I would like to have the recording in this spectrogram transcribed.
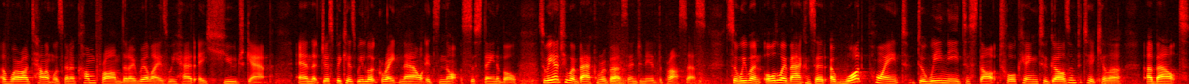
of where our talent was going to come from that I realized we had a huge gap and that just because we look great now, it's not sustainable. So we actually went back and reverse engineered the process. So we went all the way back and said, at what point do we need to start talking to girls in particular about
